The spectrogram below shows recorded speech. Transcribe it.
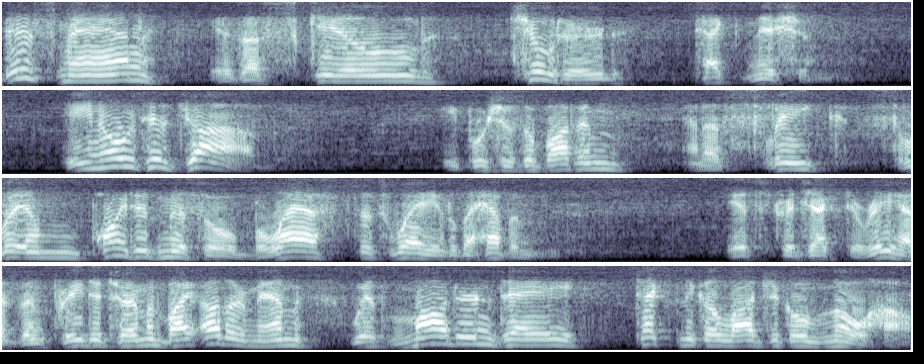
This man is a skilled, tutored technician. He knows his job. He pushes a button, and a sleek, slim, pointed missile blasts its way into the heavens. Its trajectory has been predetermined by other men with modern day technological know how.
